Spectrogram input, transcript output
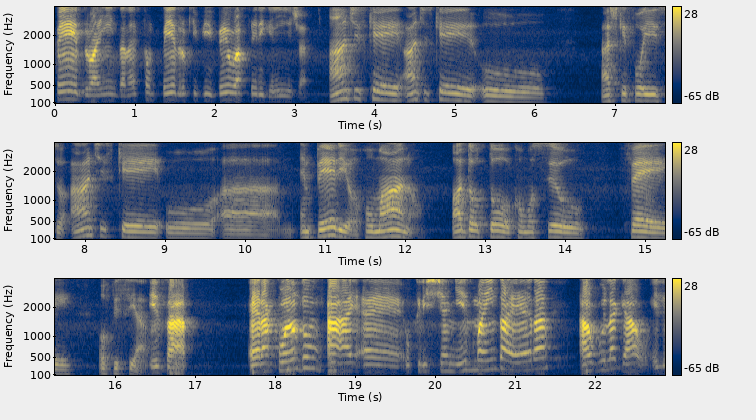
Pedro ainda, né? São Pedro que viveu a ser igreja. antes que antes que o acho que foi isso antes que o ah, Império Romano adotou como seu fé oficial. Exato. Era quando a, é, o cristianismo ainda era algo ilegal. Ele,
